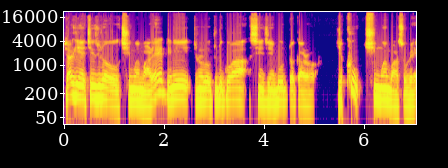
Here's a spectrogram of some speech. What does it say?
ဖျားခင်ရဲ့ကျေးဇူးတော်ကိုချီးမွမ်းပါတယ်ဒီနေ့ကျွန်တော်တို့အတူတူကအဆင်ခြင်ဖို့အတွက်ကတော့ယခုချီးမွမ်းပါဆိုတဲ့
